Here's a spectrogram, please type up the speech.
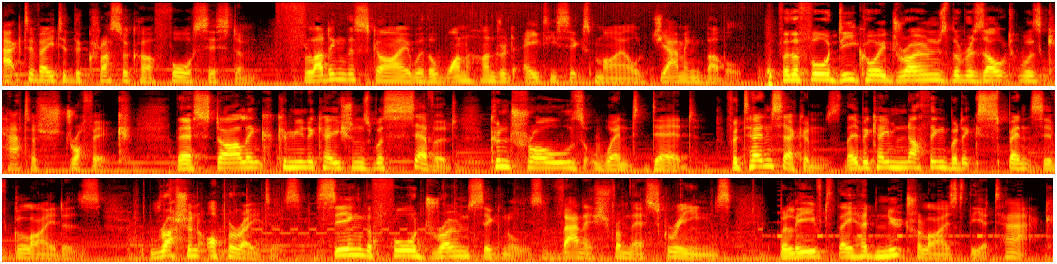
activated the Krasukha 4 system, flooding the sky with a 186 mile jamming bubble. For the four decoy drones, the result was catastrophic. Their Starlink communications were severed, controls went dead. For 10 seconds, they became nothing but expensive gliders. Russian operators, seeing the four drone signals vanish from their screens, believed they had neutralized the attack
